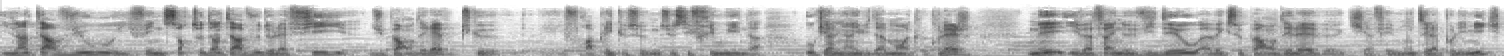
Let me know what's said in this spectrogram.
Il interview, il fait une sorte d'interview de la fille du parent d'élève, puisque il faut rappeler que ce monsieur Sefrioui n'a aucun lien évidemment avec le collège, mais il va faire une vidéo avec ce parent d'élève qui a fait monter la polémique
